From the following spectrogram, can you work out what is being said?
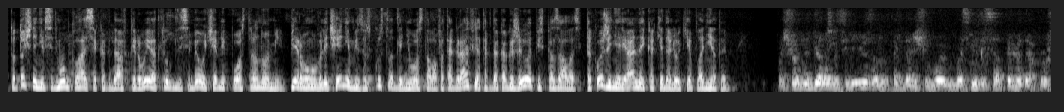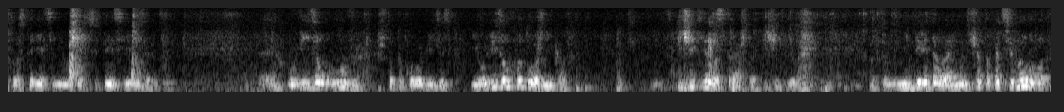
то точно не в седьмом классе, когда впервые открыл для себя учебник по астрономии. Первым увлечением из искусства для него стала фотография, тогда как живопись казалась такой же нереальной реальной, как и далекие планеты. По черно-белому телевизору, тогда еще в 80-х годах прошлого столетия не учили цветные телевизоры. Э, увидел Лувр, что такого увидеть, и увидел художников. Впечатлило страшно, впечатлило. Вот непередаваемо. Он что-то потянуло вот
